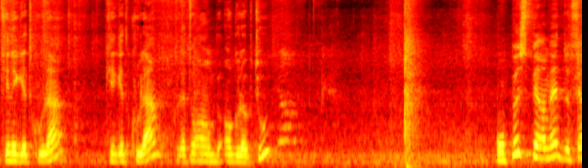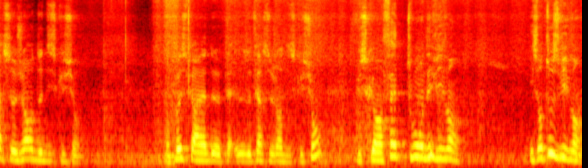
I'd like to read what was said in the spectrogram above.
Keneged Kula, Kulam, que la Torah en- englobe tout, on peut se permettre de faire ce genre de discussion. On peut se permettre de, fa- de faire ce genre de discussion, puisque en fait tout le monde est vivant. Ils sont tous vivants.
